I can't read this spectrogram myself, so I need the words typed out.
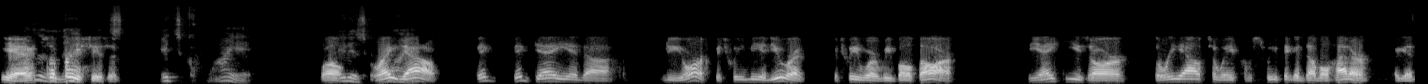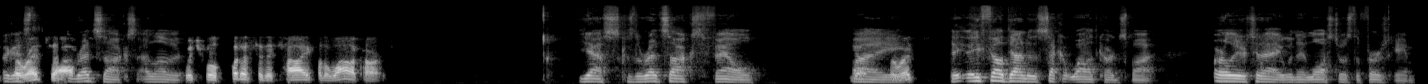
Yeah, it's that, preseason. It's, it's quiet. Well, it is right now, big big day in uh, New York between me and you, right between where we both are. The Yankees are three outs away from sweeping a doubleheader against, Against the Red The Sox, Red Sox. I love it. which will put us in a tie for the wild card. Yes, because the Red Sox fell Yes, by the Red, they, they fell down to the second wild card spot earlier today when they lost to us the first game.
